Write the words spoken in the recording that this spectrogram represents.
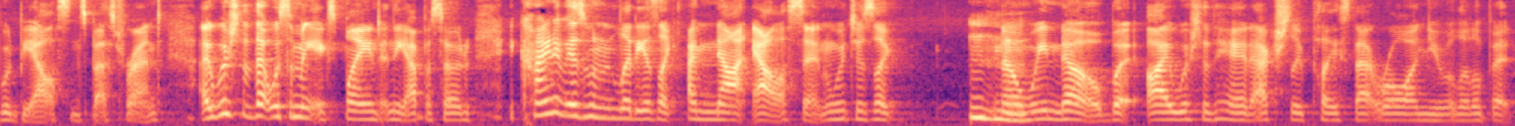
would be Allison's best friend. I wish that that was something explained in the episode. It kind of is when Lydia's like, "I'm not Allison," which is like, no, mm-hmm. we know, but I wish that they had actually placed that role on you a little bit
